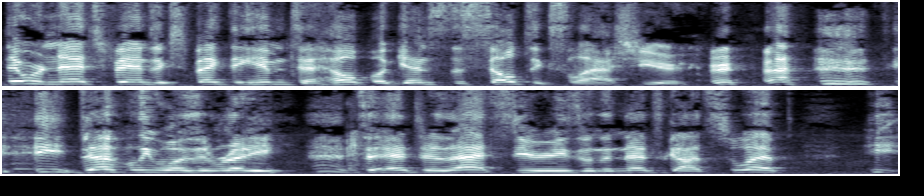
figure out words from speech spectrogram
There were Nets fans expecting him to help against the Celtics last year. he definitely wasn't ready to enter that series when the Nets got swept. He,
